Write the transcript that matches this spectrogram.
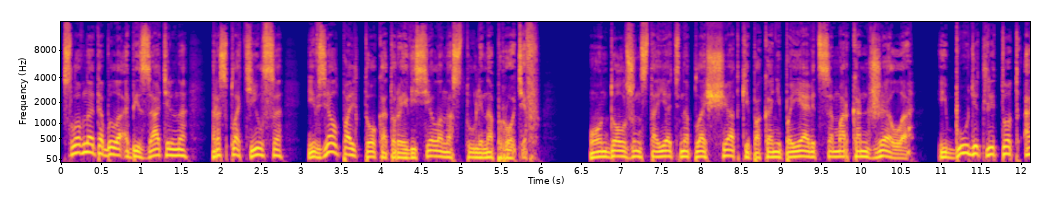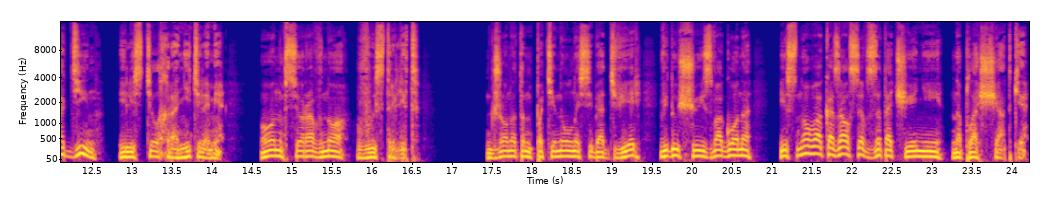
словно это было обязательно, расплатился и взял пальто, которое висело на стуле напротив. Он должен стоять на площадке, пока не появится Марканджелло. И будет ли тот один или с телохранителями — он все равно выстрелит. Джонатан потянул на себя дверь, ведущую из вагона, и снова оказался в заточении на площадке.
